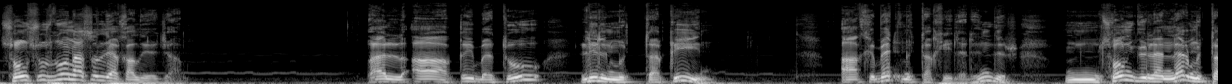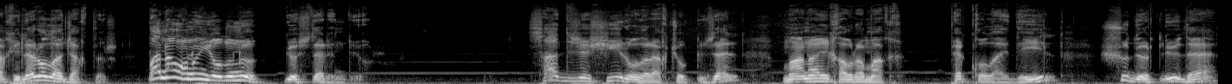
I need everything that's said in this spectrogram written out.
sonsuzluğu nasıl yakalayacağım? El akibetu lil muttakin. Akıbet müttakilerindir. Son gülenler müttakiler olacaktır. Bana onun yolunu gösterin diyor. Sadece şiir olarak çok güzel, manayı kavramak pek kolay değil. Şu dörtlüyü de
